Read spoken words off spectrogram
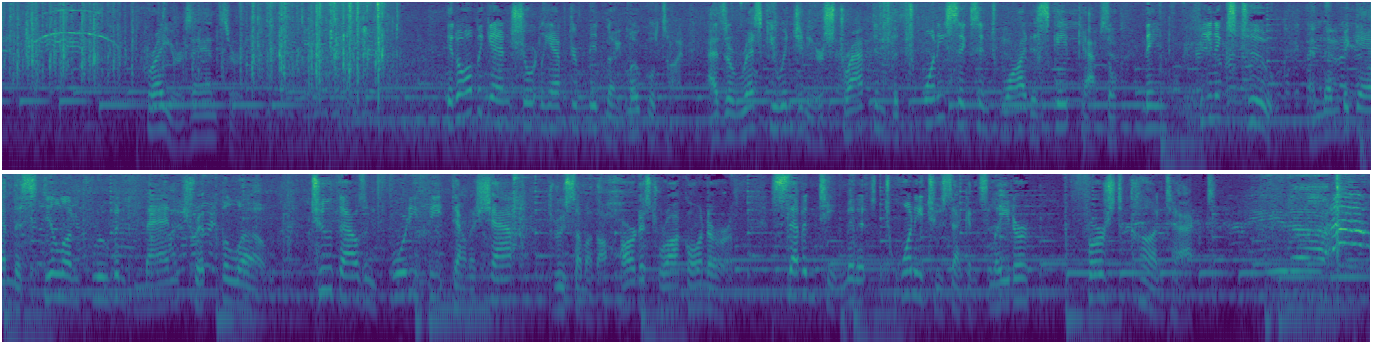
Prayers answered. It all began shortly after midnight local time as a rescue engineer strapped into the 26 inch wide escape capsule named Phoenix 2 and then began the still unproven man trip below. 2,040 feet down a shaft through some of the hardest rock on Earth. 17 minutes, 22 seconds later, first contact. Ah!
